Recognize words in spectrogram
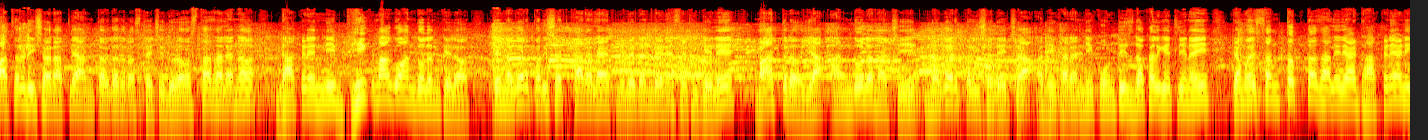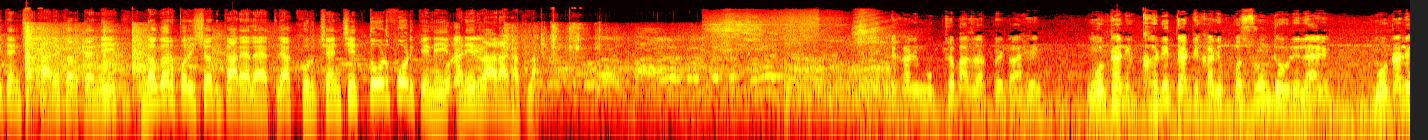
पाथर्डी शहरातल्या अंतर्गत रस्त्याची दुरवस्था झाल्यानं ढाकणेंनी भीक मागो आंदोलन केलं. ते नगर परिषद कार्यालयात निवेदन देण्यासाठी गेले. मात्र या आंदोलनाची नगर परिषदेच्या अधिकाऱ्यांनी कोणतीच दखल घेतली नाही. त्यामुळे संतप्त झालेल्या ढाकणे आणि त्यांच्या कार्यकर्त्यांनी नगर परिषद कार्यालयातल्या खुर्च्यांची तोडफोड केली आणि राडा घातला. ठिकाणी मुख्य बाजारपेठ आहे. मोठाली खडी त्या ठिकाणी पसरून ठेवलेली आहे मोठाले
